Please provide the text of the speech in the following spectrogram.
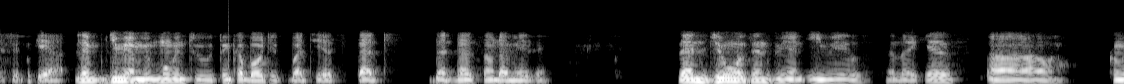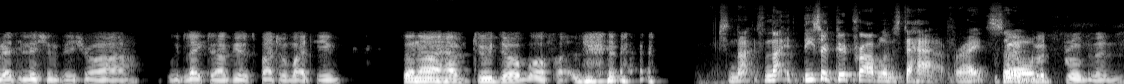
I said, okay, yeah, let give me a moment to think about it. But yes, that that does sound amazing. Then Jumo sends me an email and like, yes, uh, congratulations, Ishuah. We'd like to have you as part of our team. So now I have two job offers. it's not, it's not. These are good problems to have, right? So good problems.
